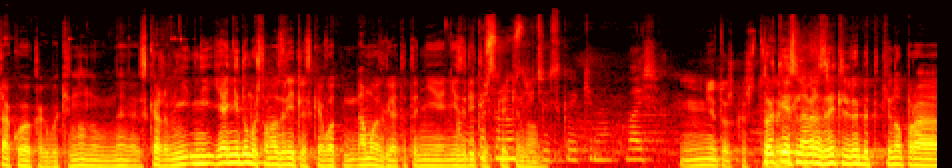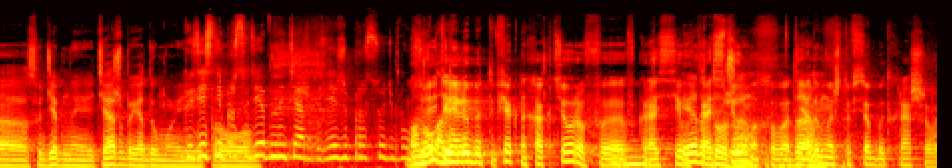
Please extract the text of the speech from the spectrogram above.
такое как бы кино, ну, скажем, не- не- я не думаю, что оно зрительское. Вот, на мой взгляд, это не, не А мне зрительское кажется, оно кино. зрительское кино. Вась. Мне тоже кажется. Только если, наверное, зритель любит кино про судебные тяжбы, я думаю. Да здесь не про судебные тяжбы, здесь же про судьбу. Он- Зрители оно- любят эффектных актеров э, в красивых Это тоже, костюмах. вот. да. Я думаю, что все будет хорошо.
